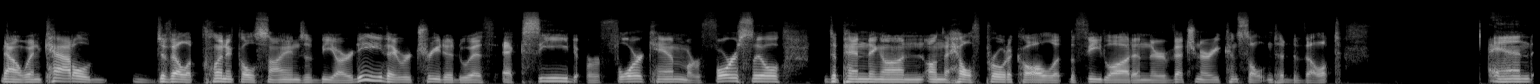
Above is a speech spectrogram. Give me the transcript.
Now, when cattle developed clinical signs of BRD, they were treated with Exceed or Florkem or Forcyl, depending on, on the health protocol that the feedlot and their veterinary consultant had developed. And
